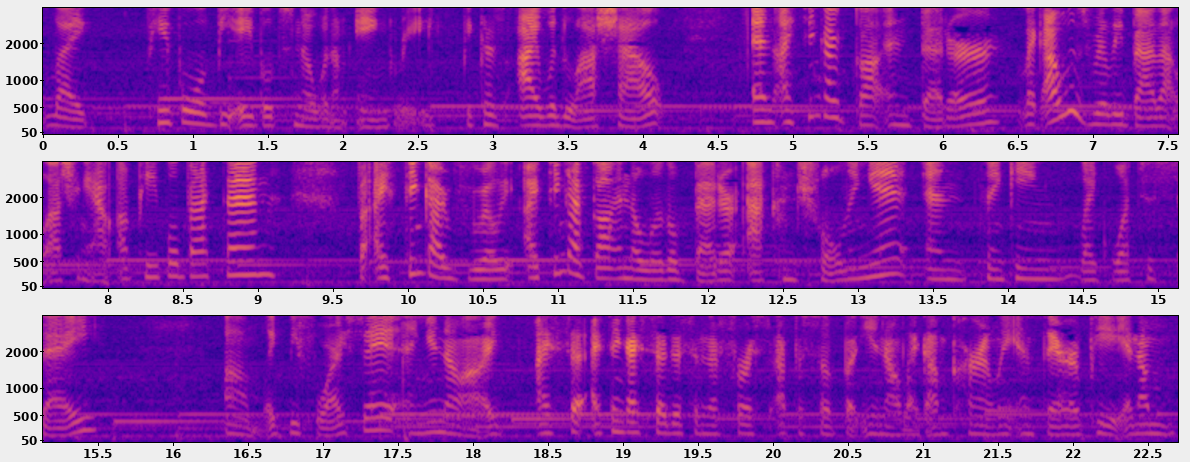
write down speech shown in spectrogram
like people will be able to know when I'm angry because I would lash out. And I think I've gotten better. Like I was really bad at lashing out at people back then, but I think I've really I think I've gotten a little better at controlling it and thinking like what to say um, like before I say it. And you know, I I said I think I said this in the first episode, but you know, like I'm currently in therapy and I'm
